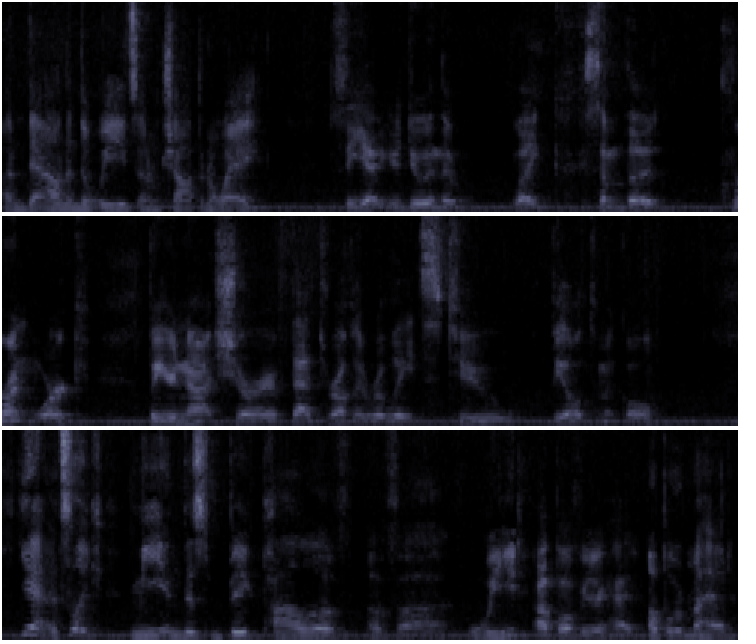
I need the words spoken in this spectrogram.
I'm down in the weeds and I'm chopping away. So yeah, you're doing the like some of the grunt work, but you're not sure if that directly relates to the ultimate goal. Yeah, it's like me in this big pile of, of uh, weed Up over your head. up over my head,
